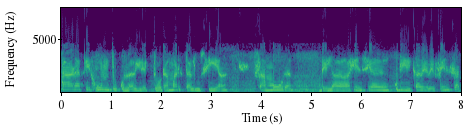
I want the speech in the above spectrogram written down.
para que junto con la directora Marta Lucía Zamora de la Agencia Jurídica de Defensa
